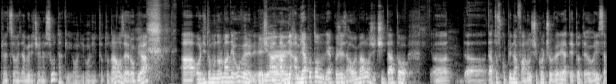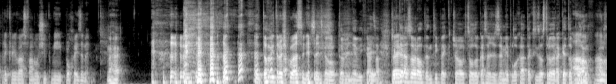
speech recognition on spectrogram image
predsa Američania sú takí, oni, oni toto naozaj robia a oni tomu normálne uverili, vieš. A, a, mňa, a mňa potom akože zaujímalo, že či táto, uh, táto skupina fanúšikov, čo veria tejto teórii, sa prekrýva s fanúšikmi plochej zeme. Aha, to by trošku asi nesedelo. to mi nevychádza. Hej, to Čiže je- teraz zobral ten typek, čo chcel dokázať, že Zem je plocha, tak si zostrel Áno, raketoplán a áno.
